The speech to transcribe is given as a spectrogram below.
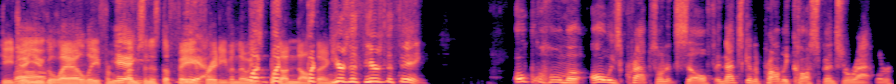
DJ um, Uiagalelei from yeah, Clemson is the favorite, yeah. even though he's but, done nothing. But here's the here's the thing. Oklahoma always craps on itself, and that's going to probably cost Spencer Rattler.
